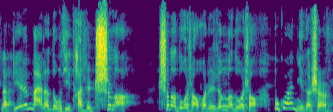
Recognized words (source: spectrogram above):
那别人买了东西，他是吃了吃了多少或者扔了多少，不关你的事儿。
